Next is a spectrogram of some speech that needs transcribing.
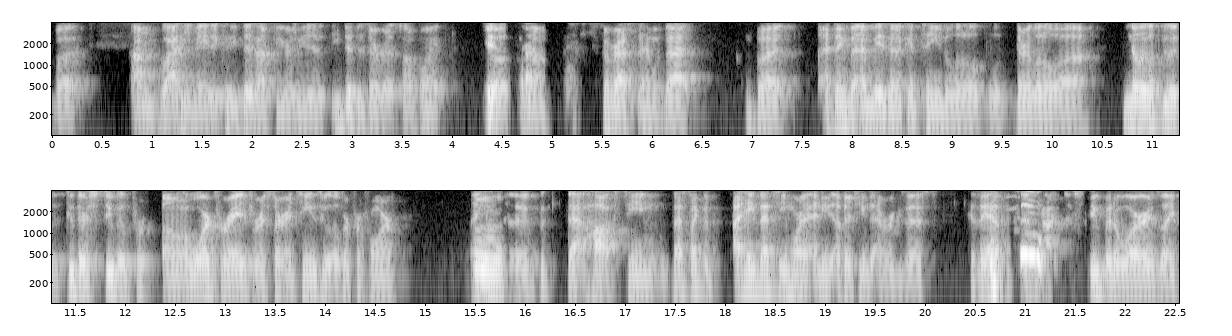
but I'm glad he made it because he did have a few years where he did, he did deserve it at some point. So, Yeah, you know, congrats to him with that. But I think the NBA is going to continue to little their little, uh, you know, they do, do their stupid um, award parade for certain teams who overperform. Like Mhm. the, the, that Hawks team, that's like the I hate that team more than any other team to ever exist because they have got stupid awards. Like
